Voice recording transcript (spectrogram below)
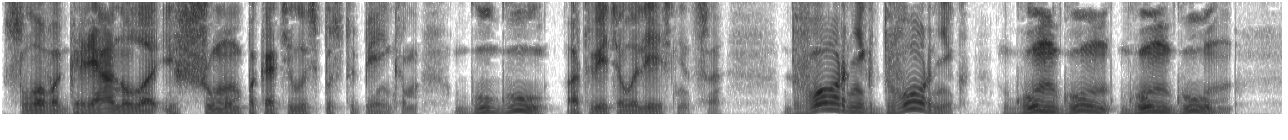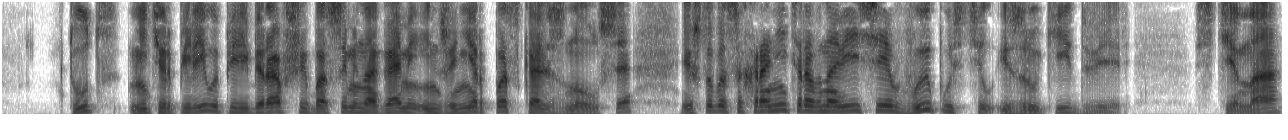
Слово грянуло и шумом покатилось по ступенькам. «Гу-гу!» — ответила лестница. «Дворник, дворник! Гум-гум, гум-гум!» Тут нетерпеливо перебиравший босыми ногами инженер поскользнулся и, чтобы сохранить равновесие, выпустил из руки дверь. Стена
